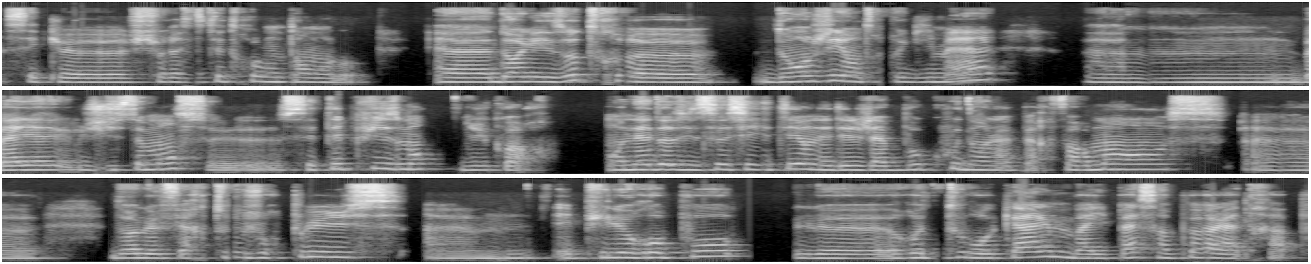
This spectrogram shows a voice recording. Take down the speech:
c'est que je suis restée trop longtemps dans l'eau. Euh, dans les autres dangers entre guillemets, euh, bah, y a justement ce, cet épuisement du corps. on est dans une société, on est déjà beaucoup dans la performance, euh, dans le faire toujours plus. Euh, et puis le repos, le retour au calme, bah, il passe un peu à la trappe.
